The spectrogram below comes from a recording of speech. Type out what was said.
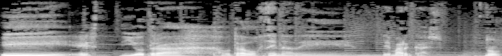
y, y otra, otra docena de, de marcas. ¿no?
